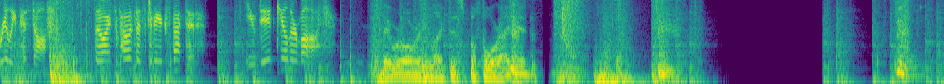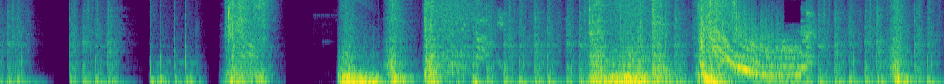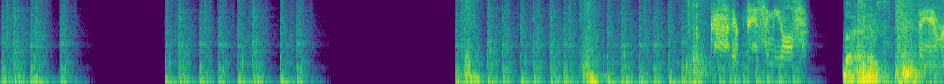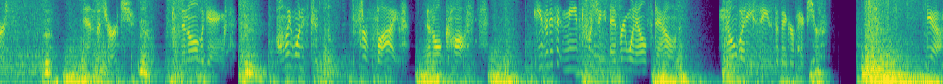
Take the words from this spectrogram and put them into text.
Really pissed off. Though I suppose that's to be expected. You did kill their boss. They were already like this before I did. Off. The hammers. The Hammers. and the church. And all the gangs. All I want is to survive at all costs. Even if it means pushing everyone else down. Nobody sees the bigger picture. Yeah.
